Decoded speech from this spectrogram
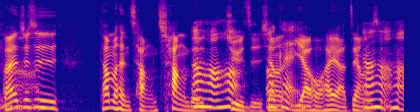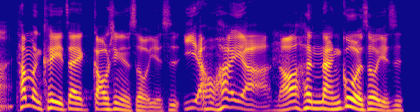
反正就是他们很常唱的句子，像咿呀吼嗨呀这样子。他们可以在高兴的时候也是咿呀吼嗨呀，然后很难过的时候也是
